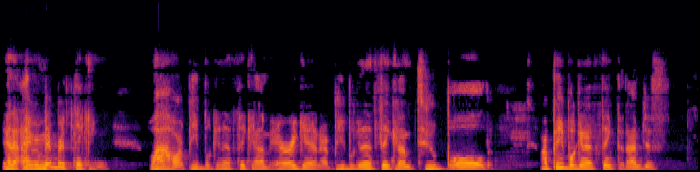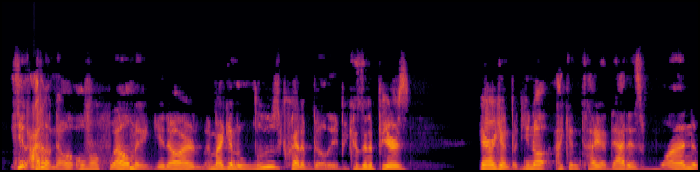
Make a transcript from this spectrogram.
And I remember thinking, wow, are people going to think I'm arrogant? Are people going to think I'm too bold? Are people going to think that I'm just, you know, I don't know, overwhelming? You know, or am I going to lose credibility because it appears arrogant? But, you know, I can tell you that is one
